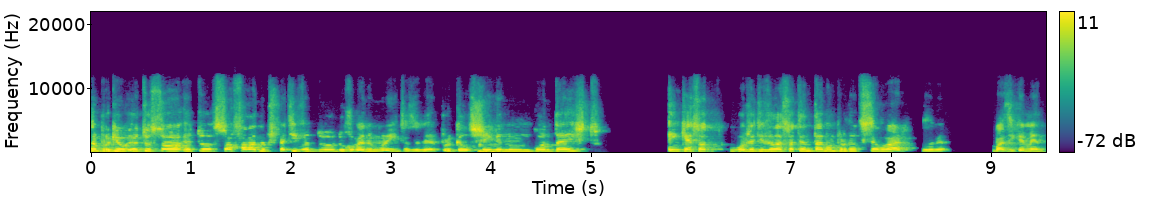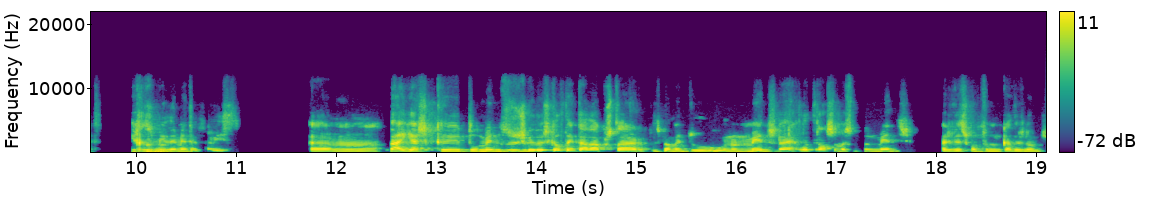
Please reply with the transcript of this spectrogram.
não, porque eu estou só, eu só a falar na perspectiva do, do Rubén Amorim, estás a ver? Porque ele chega uhum. num contexto em que é só, o objetivo dele é só tentar não perder o terceiro lugar? Basicamente. E uhum. resumidamente é só isso. Um, ah, e acho que pelo menos os jogadores que ele tem estado a apostar, principalmente o, o Nuno Mendes, né? o lateral chama-se Nuno Mendes, às vezes confundo um bocado os nomes.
